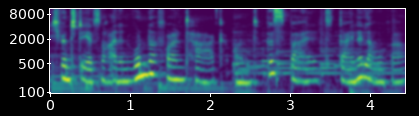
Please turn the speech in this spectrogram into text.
ich wünsche dir jetzt noch einen wundervollen Tag und bis bald, deine Laura.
